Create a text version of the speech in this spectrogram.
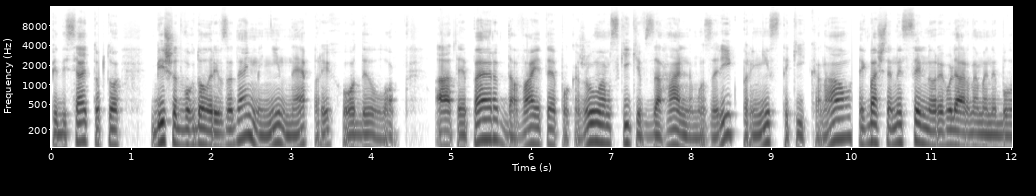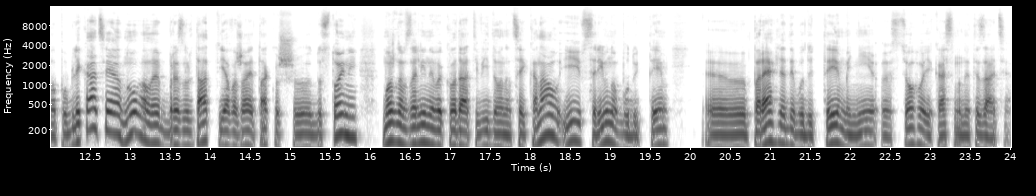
50, тобто більше 2 доларів за день мені не приходило. А тепер давайте покажу вам, скільки в загальному за рік приніс такий канал. Як бачите, не сильно регулярна в мене була публікація, ну але результат я вважаю також е, достойний. Можна взагалі не викладати відео на цей канал, і все рівно будуть йти е, перегляди будуть йти мені е, з цього якась монетизація.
